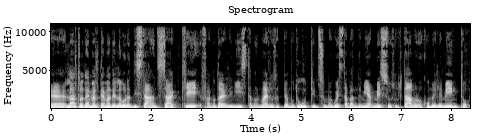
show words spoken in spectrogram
Eh, l'altro tema è il tema del lavoro a distanza che fa notare la rivista, ma ormai lo sappiamo tutti, insomma questa pandemia ha messo sul tavolo come elemento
